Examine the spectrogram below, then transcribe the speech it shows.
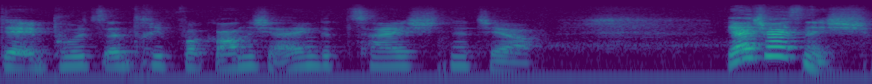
der Impulsantrieb war gar nicht eingezeichnet, ja. Ja, ich weiß nicht.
